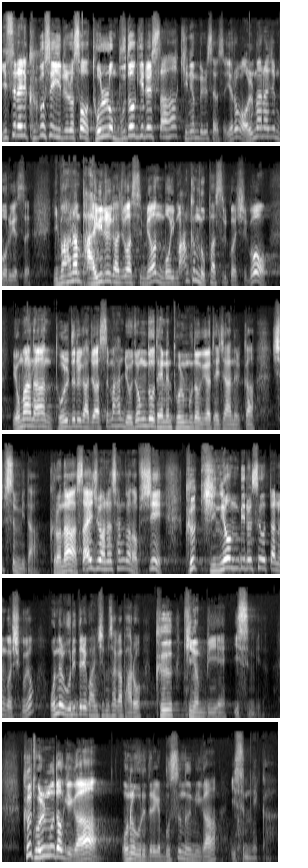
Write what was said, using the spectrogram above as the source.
이스라엘이 그곳에 이르러서 돌로 무더기를 쌓아 기념비를 세웠어요. 여러분 얼마나인지 모르겠어요. 이만한 바위를 가져왔으면 뭐 이만큼 높았을 것이고 요만한 돌들을 가져왔으면 한 요 정도 되는 돌무더기가 되지 않을까 싶습니다. 그러나 사이즈와는 상관없이 그 기념비를 세웠다는 것이고요. 오늘 우리들의 관심사가 바로 그 기념비에 있습니다. 그 돌무더기가 오늘 우리들에게 무슨 의미가 있습니까?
